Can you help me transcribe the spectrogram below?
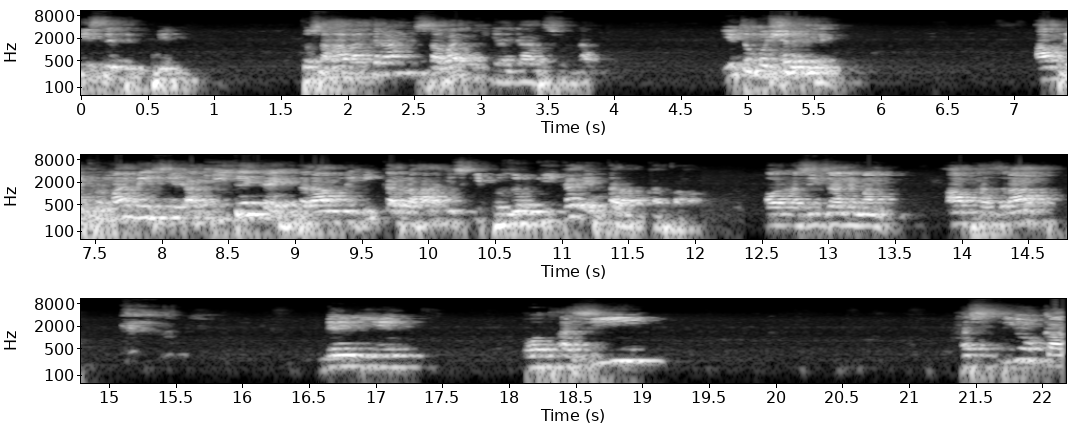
تیسرے دن پھر تو صحابہ کرام نے سوال کیا، یا رسول اللہ، یہ تو مشرق ہے۔ آپ نے فرمایا، میں اس کے عقیدے کا احترام نہیں کر رہا، اس کی بزرگی کا احترام کر رہا اور عزیزان من، آپ حضرات میرے لیے بہت عظیم ہستیوں کا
